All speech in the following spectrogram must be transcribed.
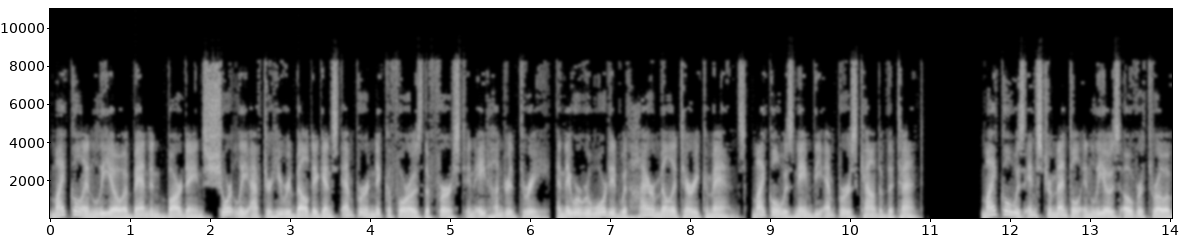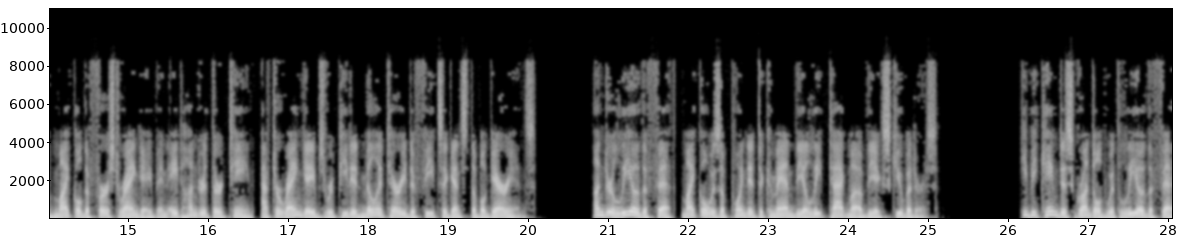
Michael and Leo abandoned Bardanes shortly after he rebelled against Emperor Nikephoros I in 803, and they were rewarded with higher military commands. Michael was named the emperor's count of the tent. Michael was instrumental in Leo's overthrow of Michael I Rangabe in 813, after Rangabe's repeated military defeats against the Bulgarians. Under Leo V, Michael was appointed to command the elite tagma of the Excubitors. He became disgruntled with Leo V,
